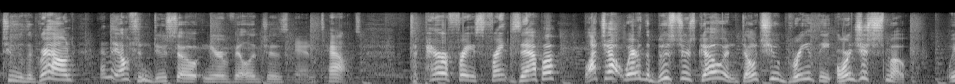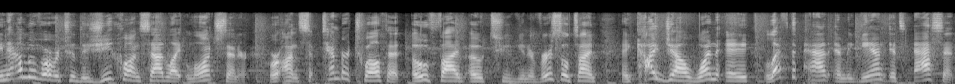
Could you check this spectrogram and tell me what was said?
to the ground, and they often do so near villages and towns. To paraphrase Frank Zappa, watch out where the boosters go and don't you breathe the orangish smoke. We now move over to the Jiuquan Satellite Launch Center, where on September 12th at 0502 Universal Time, a Kuaizhou 1A left the pad and began its ascent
